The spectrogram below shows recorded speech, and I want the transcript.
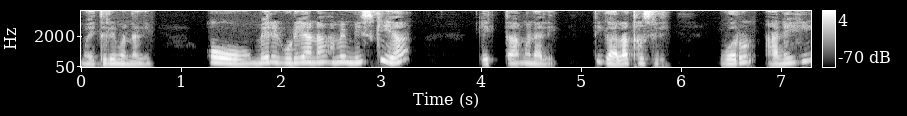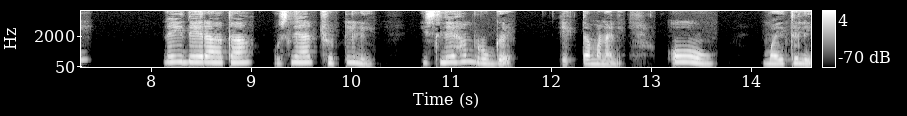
मैथिली म्हणाली. ओ मेरी गुड़िया ना हमें मिस किया? एकता म्हणाली. ती गालात हसली. वरुण आने ही नहीं दे रहा था उसने आज छुट्टी ली इसलिए हम रुक गए. एकता म्हणाली. ओ मैथिली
